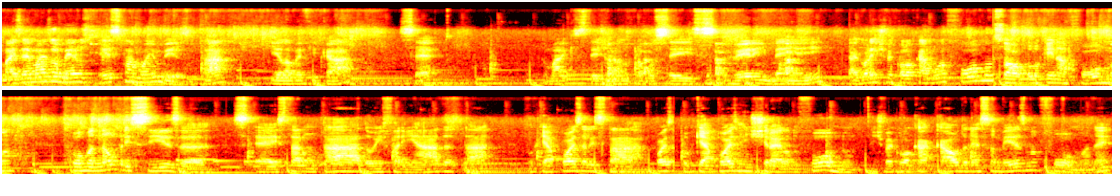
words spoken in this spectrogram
Mas é mais ou menos esse tamanho mesmo, tá? E ela vai ficar, certo? Tomara que esteja dando para vocês verem bem aí. Agora a gente vai colocar numa forma. Pessoal, coloquei na forma. Forma não precisa é, estar untada ou enfarinhada, tá? porque após ela estar, após, porque após a gente tirar ela do forno, a gente vai colocar a calda nessa mesma forma, né?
